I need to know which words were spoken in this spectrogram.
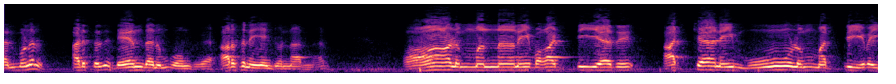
தன்புணல் அடுத்தது வேந்தனும் ஓங்குக. அரசனை ஏன் சொன்னார் ஆளும் மன்னனை வாழ்த்தியது அச்சனை மூளும் மற்ற இவை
